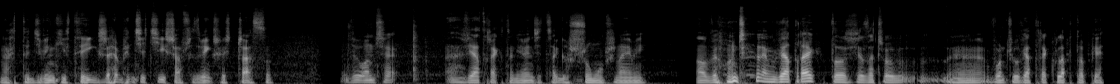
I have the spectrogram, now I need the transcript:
Ach, te dźwięki w tej grze będzie cisza przez większość czasu. Wyłączę e, wiatrak, to nie będzie całego szumu przynajmniej. No, wyłączyłem wiatrak, to się zaczął, e, włączył wiatrak w laptopie.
